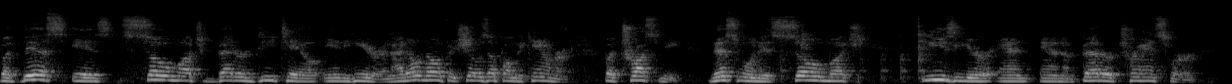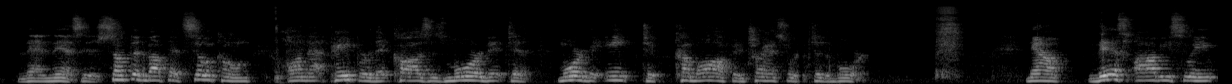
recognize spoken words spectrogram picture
But this is so much better detail in here. And I don't know if it shows up on the camera, but trust me, this one is so much easier and, and a better transfer than this. There's something about that silicone on that paper that causes more of it to, more of the ink to come off and transfer to the board. Now, this obviously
